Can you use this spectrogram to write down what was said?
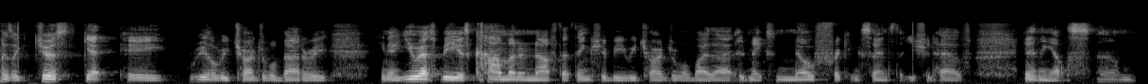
I was like, just get a real rechargeable battery. You know, USB is common enough that things should be rechargeable by that. It makes no freaking sense that you should have anything else. Um,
